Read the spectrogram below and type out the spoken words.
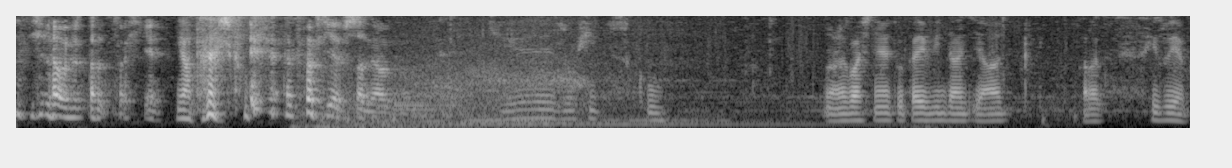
myślałem, że tam coś jest. Ja też. To pieprzone okno. Jezusicku. No ale właśnie tutaj widać jak nawet schizujemy.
